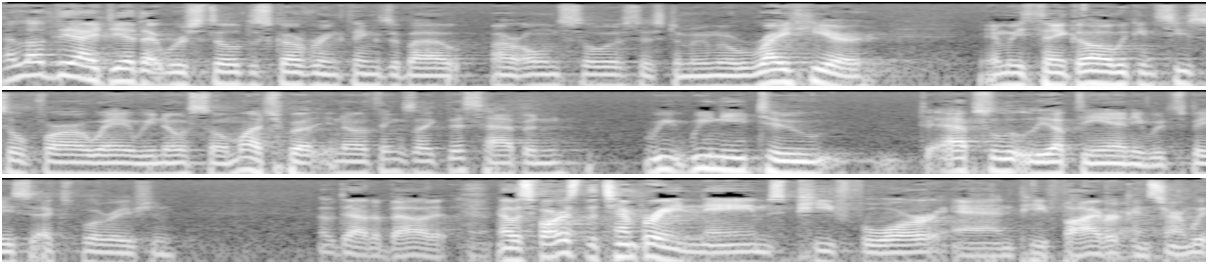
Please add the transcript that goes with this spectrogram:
I love the idea that we're still discovering things about our own solar system. I mean, we're right here, and we think, oh, we can see so far away, we know so much. But you know, things like this happen. We we need to, to absolutely up the ante with space exploration. No doubt about it. Now, as far as the temporary names P4 and P5 are concerned, we,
